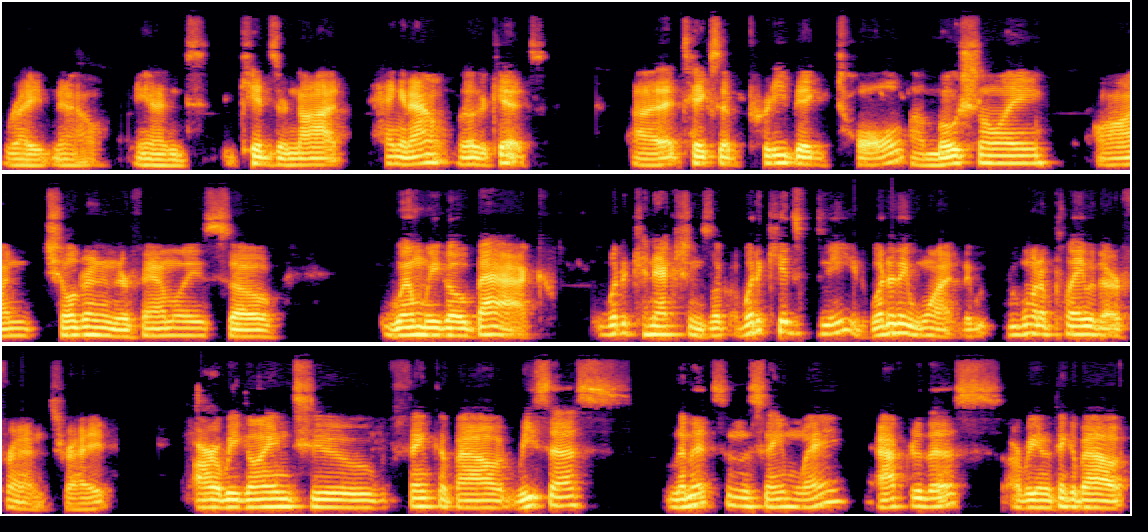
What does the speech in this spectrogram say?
right now, and kids are not hanging out with other kids. Uh, it takes a pretty big toll emotionally on children and their families. So when we go back, what do connections look what do kids need? What do they want? We want to play with our friends right? Are we going to think about recess limits in the same way after this? Are we going to think about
